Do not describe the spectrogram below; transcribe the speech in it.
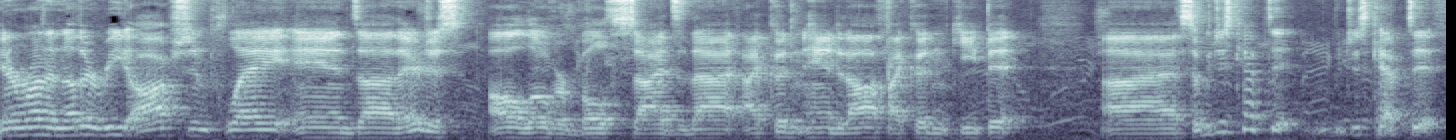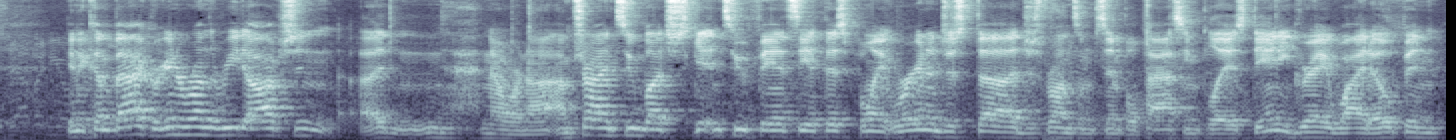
Gonna run another read option play, and uh, they're just all over both sides of that. I couldn't hand it off. I couldn't keep it. Uh, so we just kept it. We just kept it. Gonna come back, we're gonna run the read option. Uh, no, we're not. I'm trying too much, getting too fancy at this point. We're gonna just uh, just run some simple passing plays. Danny Gray wide open.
